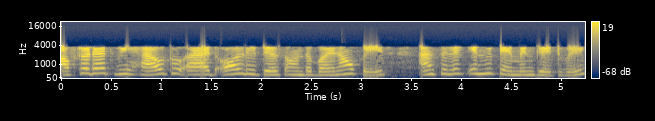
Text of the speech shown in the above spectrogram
After that we have to add all details on the buy now page and select any payment gateway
